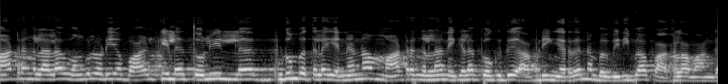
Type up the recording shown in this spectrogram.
மாற்றங்களால் உங்களுடைய வாழ்க்கையில் தொழிலில் குடும்பத்தில் என்னென்ன மாற்றங்கள்லாம் நிகழப்போகுது அப்படிங்கிறத நம்ம விரிவாக பார்க்கலாம் வாங்க.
